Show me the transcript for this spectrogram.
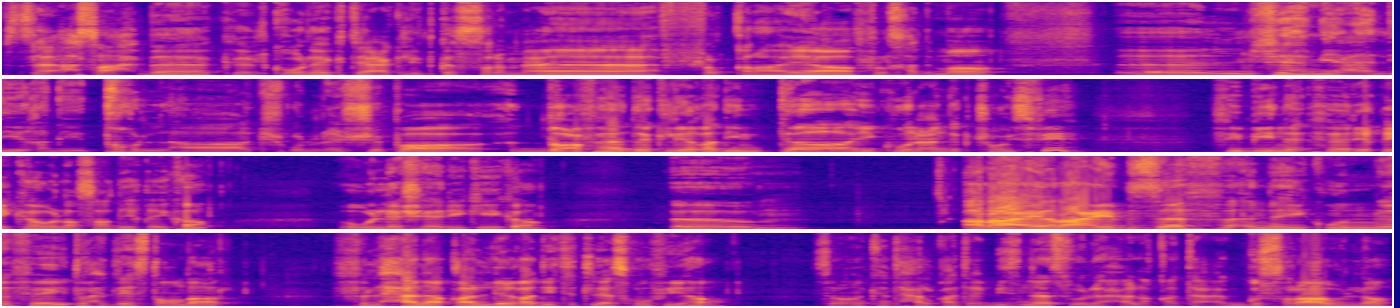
صاح- صاحبك الكوليك تاعك اللي تقصر معاه في القراية في الخدمة. الجامعة اللي غادي تدخل لها شغل شي با الضعف هذاك اللي غادي أنت يكون عندك تشويس فيه في بناء فريقك ولا صديقك ولا شريكك. راعي راعي بزاف أنه يكون فايت واحد les standards في الحلقة اللي غادي تتلاصقوا فيها سواء كانت حلقة تاع business ولا حلقة تاع قصرة ولا.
